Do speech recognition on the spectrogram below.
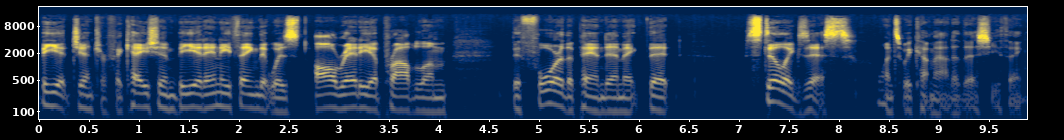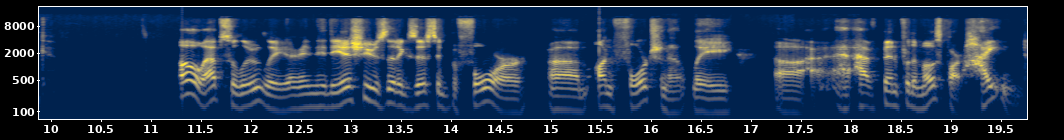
be it gentrification, be it anything that was already a problem before the pandemic that still exists once we come out of this, you think? Oh, absolutely. I mean, the issues that existed before, um, unfortunately, uh, have been for the most part heightened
